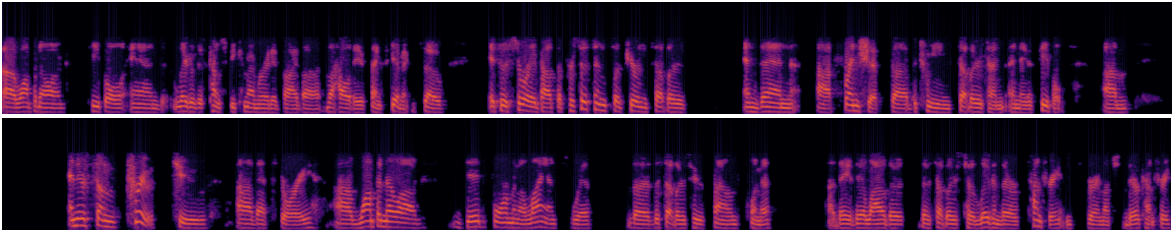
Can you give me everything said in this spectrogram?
uh, Wampanoag people, and later this comes to be commemorated by the, the holiday of Thanksgiving. So it's a story about the persistence of Puritan settlers and then uh, friendship uh, between settlers and, and Native peoples. Um, and there's some truth to uh, that story. Uh, Wampanoags did form an alliance with the, the settlers who found Plymouth. Uh, they, they allow those, those settlers to live in their country. It's very much their country.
